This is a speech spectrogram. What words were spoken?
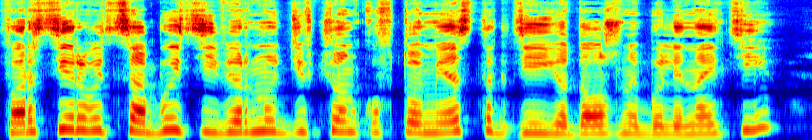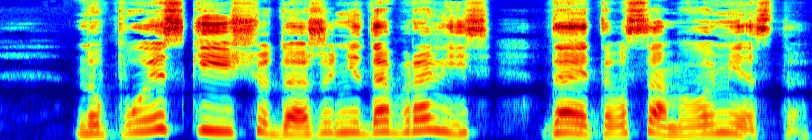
Форсировать события и вернуть девчонку в то место, где ее должны были найти? Но поиски еще даже не добрались до этого самого места.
